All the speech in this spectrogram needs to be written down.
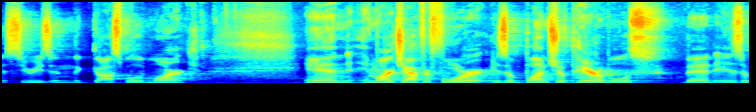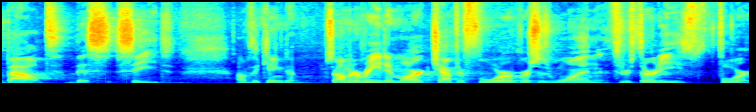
this series in the Gospel of Mark. And in Mark chapter 4 is a bunch of parables that is about this seed of the kingdom. So I'm going to read in Mark chapter 4, verses 1 through 34.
